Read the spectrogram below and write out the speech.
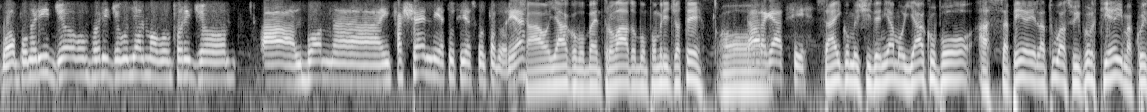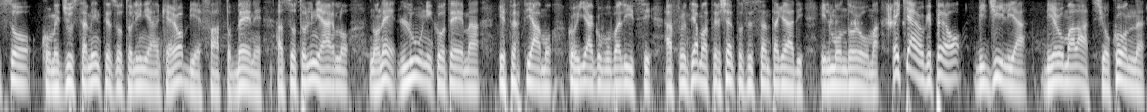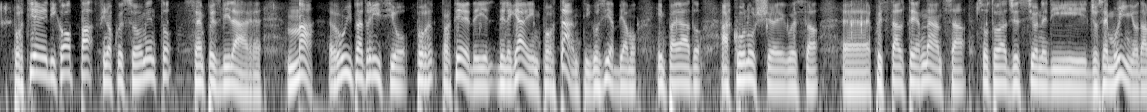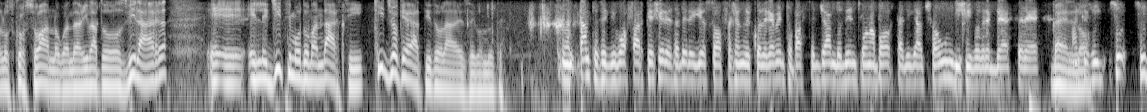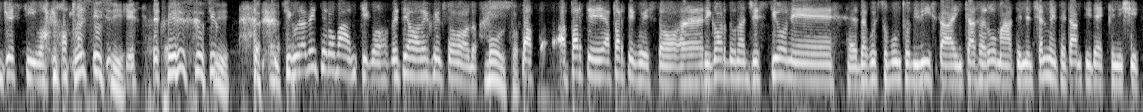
Buon pomeriggio, buon pomeriggio Guglielmo, buon pomeriggio al buon uh, Infascelli e a tutti gli ascoltatori. Eh? Ciao Jacopo, ben trovato, buon pomeriggio a te. Oh, Ciao ragazzi. Sai come ci teniamo Jacopo a sapere la tua sui portieri, ma questo come giustamente sottolinea anche Robby è fatto bene a sottolinearlo, non è l'unico tema che trattiamo con Jacopo Palizzi, affrontiamo a 360 gradi il mondo Roma. È chiaro che però vigilia di Roma Lazio con portiere di coppa fino a questo momento sempre Svilar, ma Rui Patricio, portiere dei, delle gare importanti, così abbiamo imparato a conoscere questa, eh, alternanza sotto la gestione di Giuseppe Mourinho dallo scorso anno quando è arrivato Svilar. È, è legittimo domandarsi chi giocherà a titolare secondo te? Tanto se vi può far piacere sapere che io sto facendo il collegamento passeggiando dentro una porta di calcio a 11 potrebbe essere su, su, suggestivo. No? Questo sì, questo sì. Sicuramente romantico, mettiamolo in questo modo. Molto. No, a, parte, a, parte, questo, eh, ricordo una gestione eh, da questo punto di vista in casa Roma, tendenzialmente tanti tecnici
